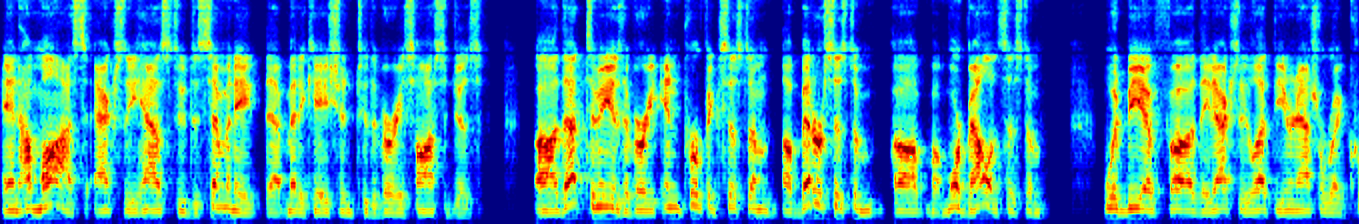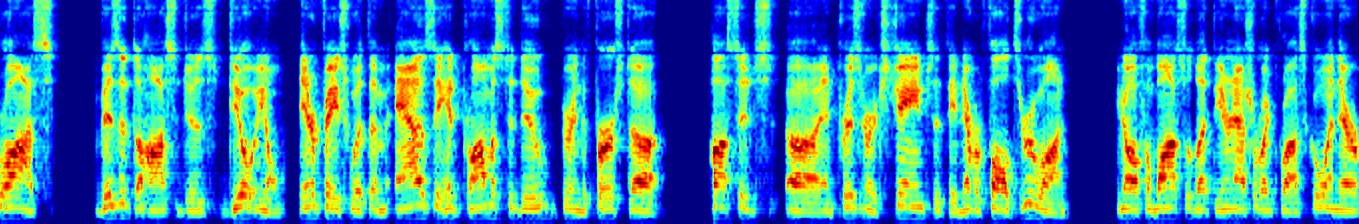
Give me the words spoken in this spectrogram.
And Hamas actually has to disseminate that medication to the various hostages. Uh, that to me is a very imperfect system. A better system, uh, a more valid system, would be if uh, they'd actually let the International Red Cross visit the hostages, deal, you know, interface with them as they had promised to do during the first uh, hostage uh, and prisoner exchange that they never followed through on. You know, if Hamas would let the International Red Cross go in there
